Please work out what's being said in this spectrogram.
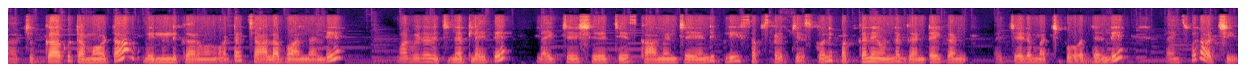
చుక్కాకు టమాటా వెల్లుల్లి కారం అనమాట చాలా బాగుందండి. మా వీడియో నచ్చినట్లయితే లైక్ చేసి షేర్ చేసి కామెంట్ చేయండి. ప్లీజ్ సబ్స్క్రైబ్ చేసుకొని పక్కనే ఉన్న గంట ఐకాన్ టచ్ చేయడం మర్చిపోవద్దండి. Thanks for watching.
